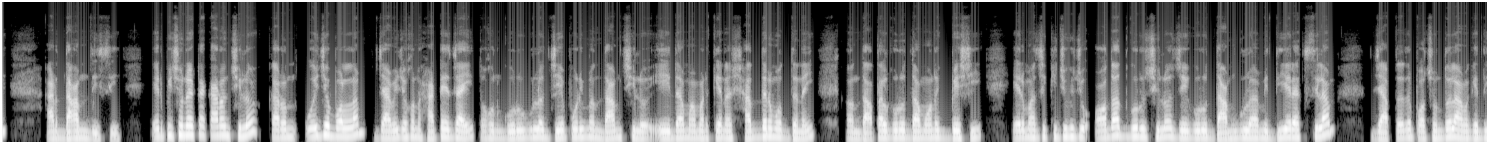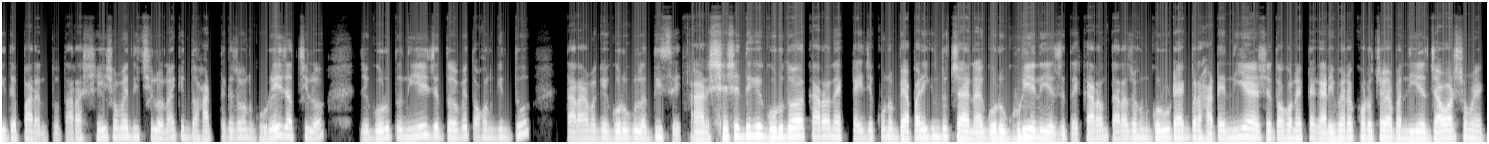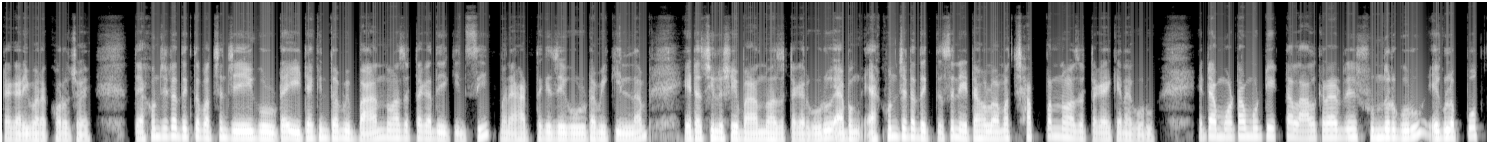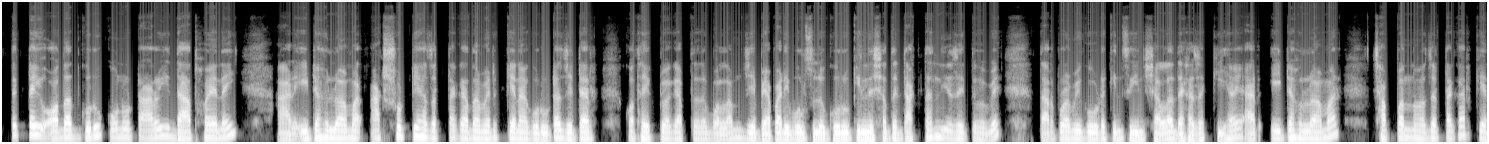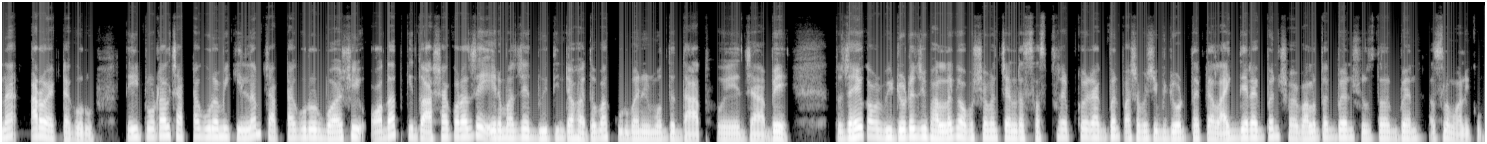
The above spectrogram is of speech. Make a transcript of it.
আর দাম দিছি। এর পিছনে একটা কারণ ছিল। কারণ ওই যে বললাম যে আমি যখন হাটে যাই তখন গরুগুলোর যে পরিমাণ দাম ছিল এই দাম আমার কেনার সাধ্যের মধ্যে নেই কারণ দাতাল গরুর দাম অনেক বেশি। এর মাঝে কিছু, কিছু অদাত গরু ছিল যে গরুর দামগুলো আমি দিয়ে রাখছিলাম যে আপনাদের পছন্দ হলে আমাকে দিতে পারেন। তো তারা সেই সময় দিচ্ছিল না কিন্তু হাট থেকে যখন ঘুরেই যাচ্ছিল যে গরু তো নিয়েই যেতে হবে তখন কিন্তু তারা আমাকে গরুগুলো দিছে। আর শেষের দিকে গরু দেওয়ার কারণ একটাই যে কোনো ব্যাপারই কিন্তু চায় না গরু ঘুরিয়ে নিয়ে যেতে। কারণ তারা যখন গরুটা একবার হাটে নিয়ে আসে তখন একটা গাড়ি ভাড়া খরচ হয় আবার নিয়ে যাওয়ার সময় একটা গাড়ি ভাড়া খরচ হয়। তো এখন যেটা দেখতে পাচ্ছেন যে এই গরুটা এইটা কিন্তু আমি ৫২,০০০ টাকা দিয়ে কিনছি। মানে হাট থেকে যে গরুটা আমি কিনলাম এটা ছিল সেই ৫২,০০০ টাকার গরু এবং এখন যেটা দেখতেছেন এটা হলো আমার ছাপ্পান্ন হাজার টাকায় কেনা গরু এটা মোটামুটি একটা লাল কালারের সুন্দর গরু এগুলো প্রত্যেকটাই অদাঁত গরু কোনোটারই দাঁত হয় নাই আর এটা হলো আমার আটষট্টি হাজার টাকা দামের কেনা গরুটা যেটার কথা একটু আগে আপনাদের বললাম যে ব্যাপারী বলছিল গরু কিনলে সাথে ডাক্তার নিয়ে যেতে হবে। তারপর আমি গরুটা কিনছি ইনশাল্লাহ, দেখা যাক কি হয়। আর এইটা হলো আমার ছাপ্পান্ন হাজার টাকার কেনা আরও একটা গরু। তো এই টোটাল চারটা গরু আমি কিনলাম। চারটা গরুর বয়সই অদাত, কিন্তু আশা করা যায় এর মাঝে দুই তিনটা হয়তো বা কুরবানির মধ্যে দাঁত হয়ে যাবে। তো যাই হোক, আমার ভিডিওটা যদি ভালো লাগে অবশ্যই আমার চ্যানেলটা সাবস্ক্রাইব করে রাখবেন। পাশাপাশি ভিডিওটা একটা লাইক দিয়ে রাখবেন। সবাই ভালো থাকবেন, সুস্থ থাকবেন। আসসালামু আলাইকুম।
